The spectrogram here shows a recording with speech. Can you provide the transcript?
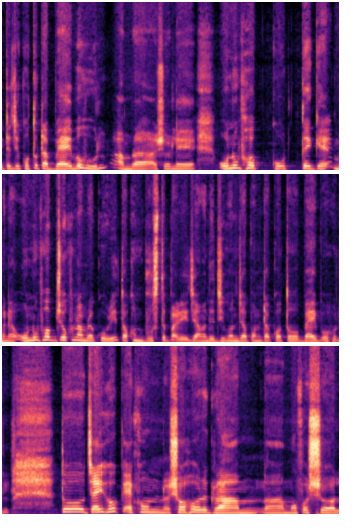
এটা যে কতটা ব্যয়বহুল আমরা আসলে অনুভব করতে গে মানে অনুভব যখন আমরা করি, তখন বুঝতে পারি যে আমাদের জীবনযাপনটা কত ব্যয়বহুল। তো যাই হোক, এখন শহর, গ্রাম মফস্বল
